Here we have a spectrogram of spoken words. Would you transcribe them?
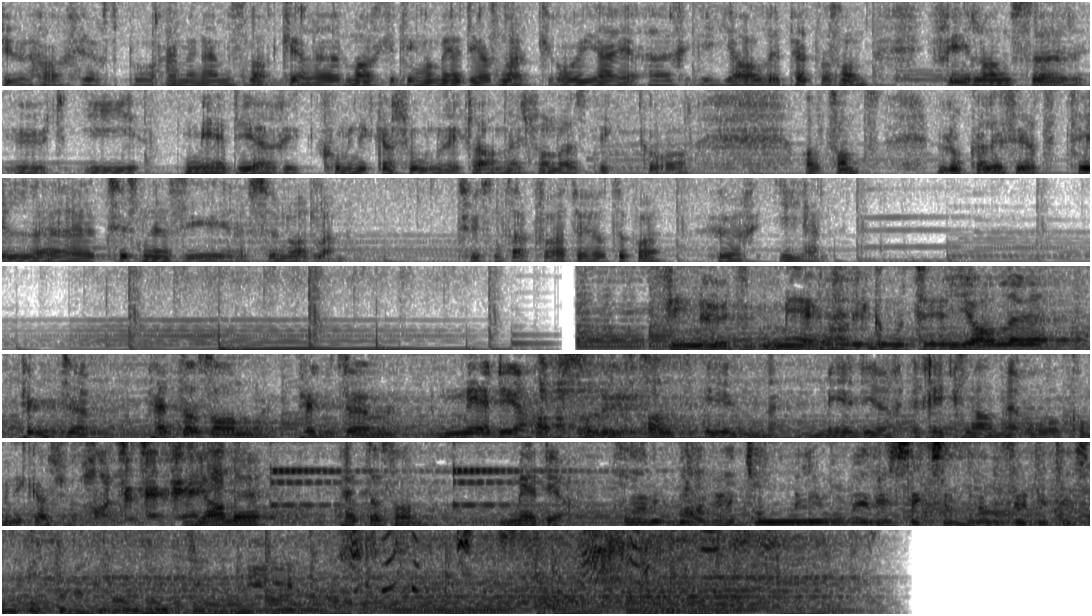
Du har hørt på M&M-snakk, eller Marketing og mediasnakk, og jeg er Jarle Petterson, frilanser ut i medier, kommunikasjon, reklame, journalistikk og alt sånt, lokalisert til uh, Tysnes i eh, Sunnhordland. Tusen takk for at du hørte på. Hør igjen. Finn ut mer. Bare gå til jarle.petterson.media. Absolutt alt innen medier, reklame og kommunikasjon. Jarle Petterson Media. For bare 12 millioner 640 899.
